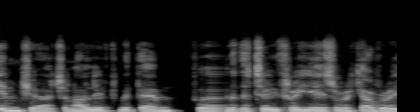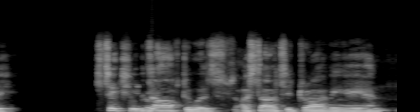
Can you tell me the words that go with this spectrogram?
Dymchurch and I lived with them for the two, three years of recovery. Six years afterwards, I started driving again.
